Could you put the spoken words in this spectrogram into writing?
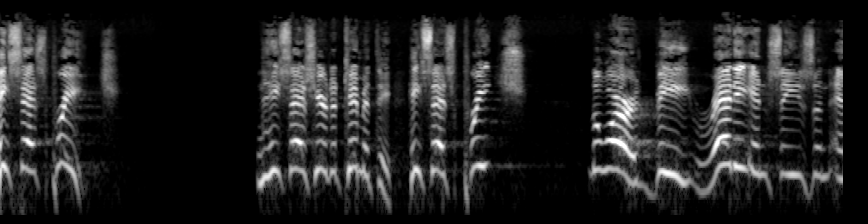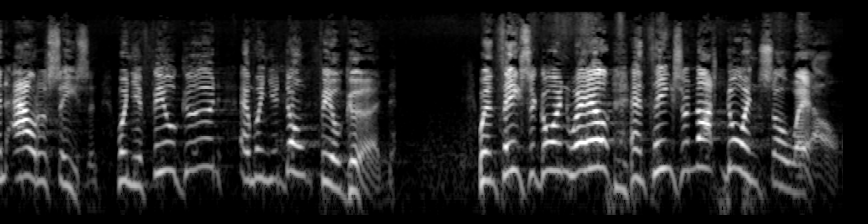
He says, preach. And he says here to Timothy, he says, preach the word. Be ready in season and out of season. When you feel good and when you don't feel good. When things are going well and things are not going so well.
